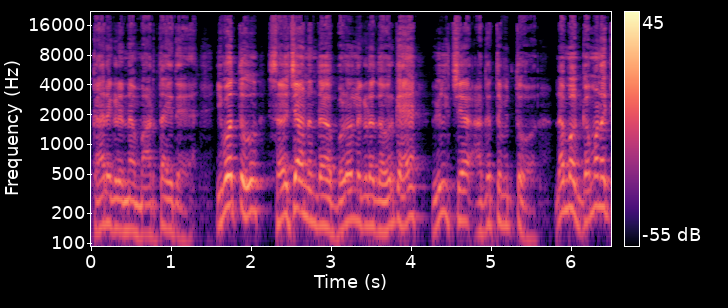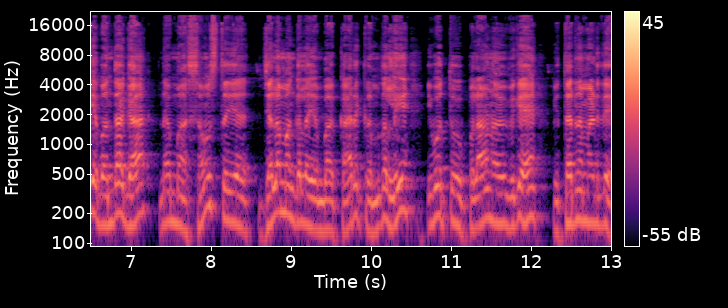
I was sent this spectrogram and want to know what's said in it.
ಕಾರ್ಯಗಳನ್ನು ಮಾಡ್ತಾ ಇದೆ. ಇವತ್ತು ಸಹಜಾನಂದ ಬಳಲಗಡದವ್ರಿಗೆ ವೀಲ್ ಚೇರ್ ಅಗತ್ಯವಿತ್ತು. ನಮ್ಮ ಗಮನಕ್ಕೆ ಬಂದಾಗ ನಮ್ಮ ಸಂಸ್ಥೆಯ ಜಲಮಂಗಲ ಎಂಬ ಕಾರ್ಯಕ್ರಮದಲ್ಲಿ ಇವತ್ತು ಫಲಾನುಭವಿಗೆ ವಿತರಣೆ ಮಾಡಿದೆ.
